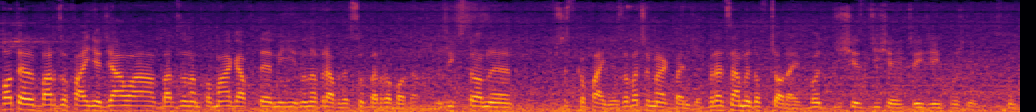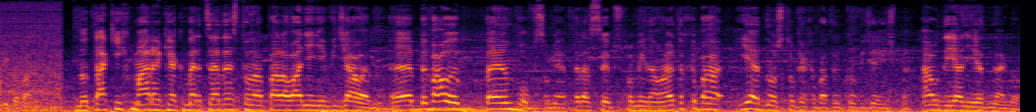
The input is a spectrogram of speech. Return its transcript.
Hotel bardzo fajnie działa, bardzo nam pomaga w tym i no naprawdę super robota. Z ich strony wszystko fajnie. Zobaczymy jak będzie. Wracamy do wczoraj, bo dziś jest dzisiaj, czyli dzień później. Skomplikowane. No takich marek jak Mercedes to na Palałanie nie widziałem. E, bywały BMW w sumie, teraz sobie przypominam, ale to chyba jedną sztukę chyba tylko widzieliśmy. Audi ani jednego.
